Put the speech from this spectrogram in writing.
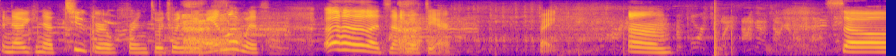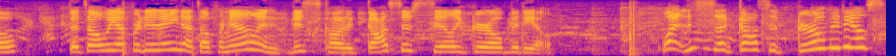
And now you can have two girlfriends. Which one you be in love with? Uh, let's not go there. Right. Um. So, that's all we have for today. That's all for now. And this is called a Gossip Silly Girl video. What? This is a Gossip Girl videos?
